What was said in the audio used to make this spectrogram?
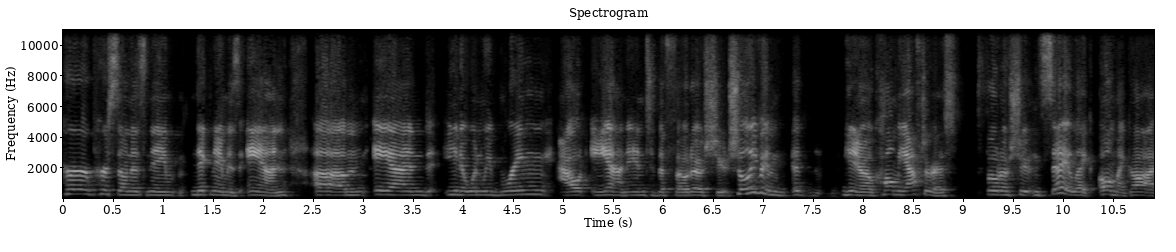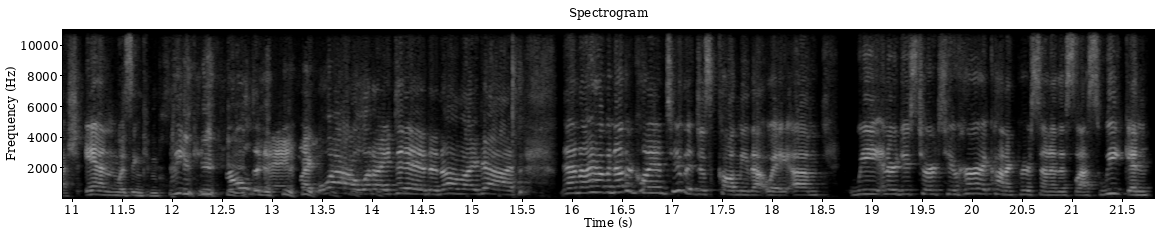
her persona's name nickname is Anne. Um, and you know, when we bring out Anne into the photo shoot, she'll even uh, you know call me after a photo shoot and say like, "Oh my gosh, Anne was in complete control today." like, wow, what I did, and oh my god. And I have another client too that just called me that way. Um, we introduced her to her iconic persona this last week, and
